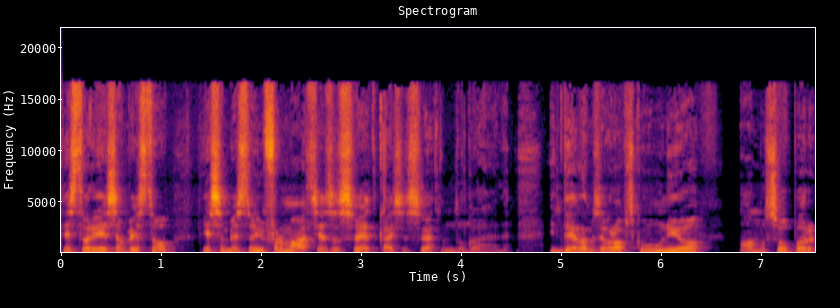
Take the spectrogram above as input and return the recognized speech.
te stvari, jaz sem v bistvu, jaz sem v bistvu informacije za svet, kaj se svetom dogaja. Ne. In delam z Evropsko unijo, imamo super,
